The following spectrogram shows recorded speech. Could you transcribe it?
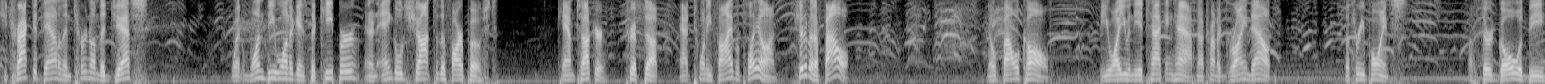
She tracked it down and then turned on the Jets. Went 1v1 against the keeper and an angled shot to the far post. Cam Tucker tripped up at 25. A play on. Should have been a foul. No foul called. BYU in the attacking half, now trying to grind out the three points. A third goal would be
